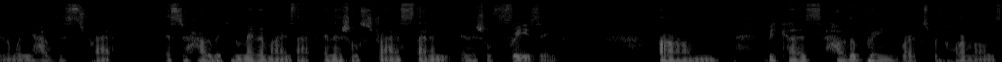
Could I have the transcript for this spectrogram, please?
you know when you have this threat as to how we can minimize that initial stress, that in, initial freezing. Um, because how the brain works with hormones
